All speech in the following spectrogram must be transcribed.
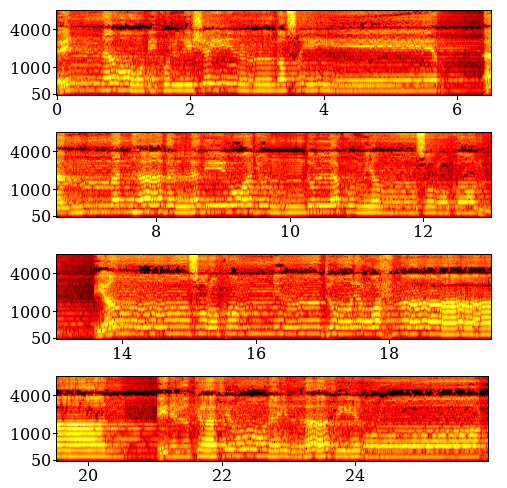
إنه بكل شيء بصير. أمن هذا الذي هو جند لكم ينصركم ينصركم من دون الرحمن إن الكافرون إلا في غرور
